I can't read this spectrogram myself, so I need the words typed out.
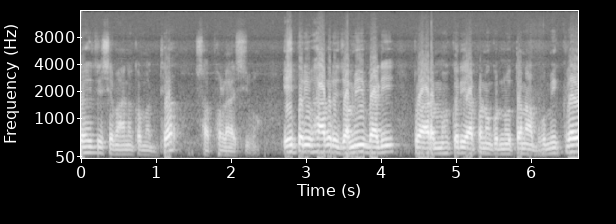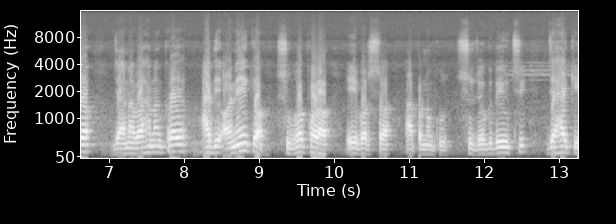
ରହିଛି ସେମାନଙ୍କ ମଧ୍ୟ ସଫଳ ଆସିବ। ଏହିପରି ଭାବରେ ଜମି ବାଡ଼ିଠୁ ଆରମ୍ଭ କରି ଆପଣଙ୍କ ନୂତନ ଭୂମି କ୍ରୟ ଯାନବାହନ କ୍ରୟ ଆଦି ଅନେକ ଶୁଭ ଫଳ ଏ ବର୍ଷ ଆପଣଙ୍କୁ ସୁଯୋଗ ଦେଉଛି। ଯାହାକି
